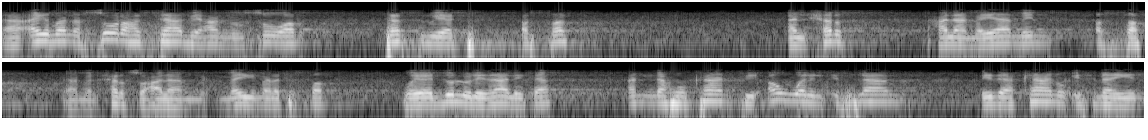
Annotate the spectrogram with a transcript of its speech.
آه، أيضا الصورة السابعة من صور تسوية الصف الحرص على ميامن الصف يعني الحرص على ميمنة الصف. ويدل لذلك أنه كان في أول الإسلام إذا كانوا اثنين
